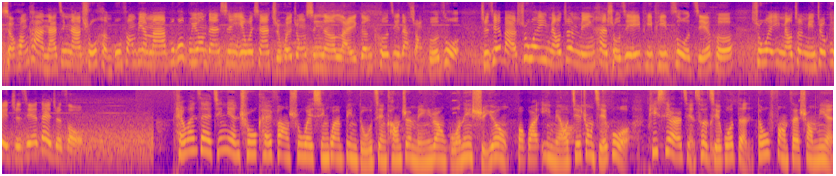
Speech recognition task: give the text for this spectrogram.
小黄卡拿进拿出很不方便吗？不过不用担心，因为现在指挥中心呢来跟科技大厂合作，直接把数位疫苗证明和手机 APP 做结合，数位疫苗证明就可以直接带着走。台湾在今年初开放数位新冠病毒健康证明，让国内使用，包括疫苗接种结果、PCR 检测结果等都放在上面。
